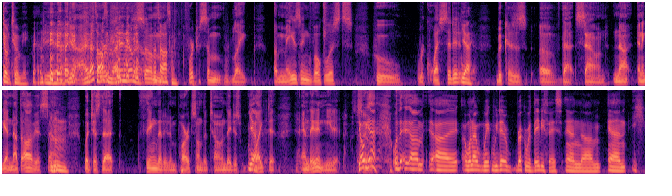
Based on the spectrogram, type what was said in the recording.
don't tune me, man. Yeah. Yeah, That's awesome. I didn't know worked with that. That's awesome. I've worked with some like amazing vocalists who requested it. Yeah. Because of that sound, not and again, not the obvious sound, Mm-hmm. but just that thing that it imparts on the tone. They just Yeah. liked it, and they didn't need it. Oh yeah. Well, the, um, uh, when I we, we did a record with Babyface, and um, and he,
